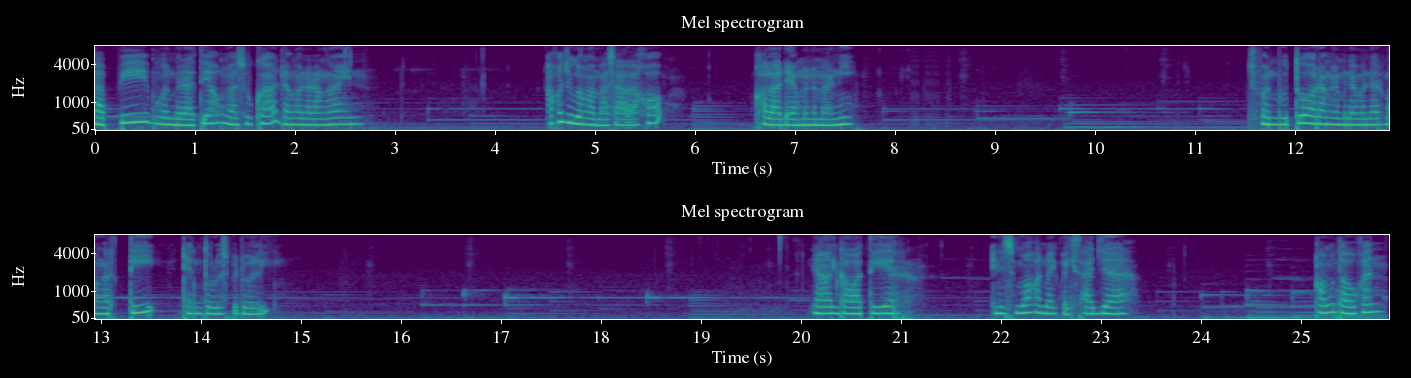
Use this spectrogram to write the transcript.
Tapi bukan berarti aku gak suka dengan orang lain. Aku juga gak masalah kok kalau ada yang menemani. Cuman butuh orang yang benar-benar mengerti dan tulus peduli. Jangan khawatir, ini semua akan baik-baik saja. Kamu tahu kan?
